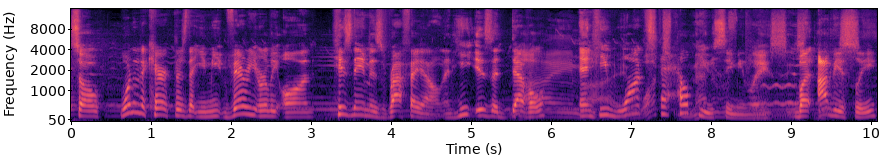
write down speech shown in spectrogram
So, one of the characters that you meet very early on, his name is Raphael, and he is a devil, and he wants to help you seemingly. But obviously,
